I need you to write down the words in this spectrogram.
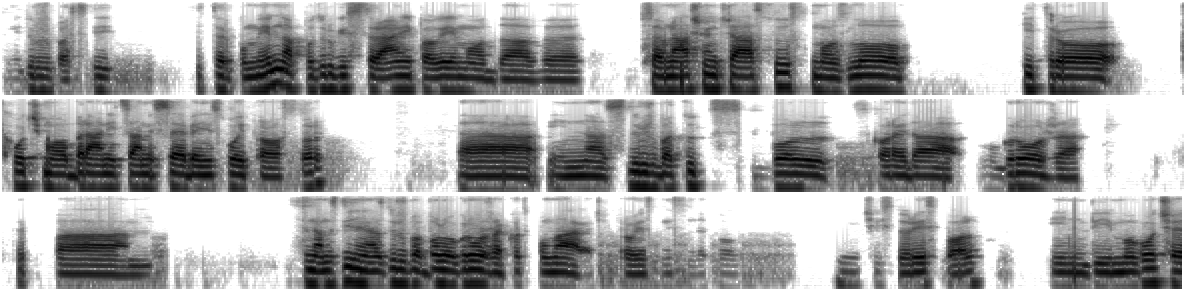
je družba sicer pomembna, po drugi strani pa vemo, da v, v našem času smo zelo hitro hočemo obraniti same sebe in svoj prostor. Uh, in nas družba tudi bolj skoraj da ogroža. Pa se nam zdi, da nas družba bolj ogroža, kot pomaga. Čeprav jaz mislim, da to ni čisto res pol in bi mogoče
